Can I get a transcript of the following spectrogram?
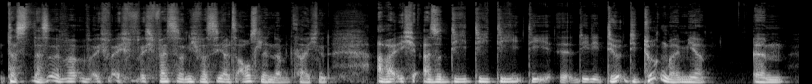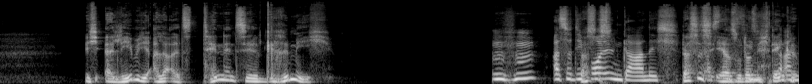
dass, dass äh, ich, ich, ich weiß doch nicht, was sie als Ausländer bezeichnet, aber ich, also die, die, die, die, äh, die, die, die Türken bei mir, ähm, ich erlebe die alle als tendenziell grimmig. Also die Das wollen gar nicht. Das ist eher so, dass ich denke,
